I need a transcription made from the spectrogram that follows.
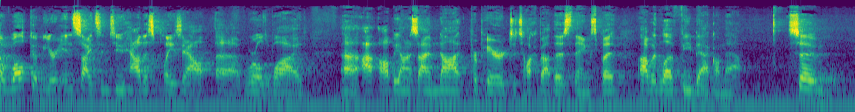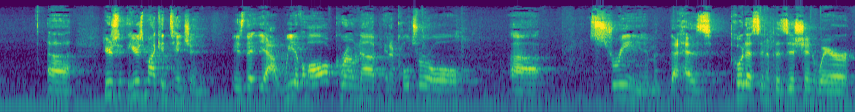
I welcome your insights into how this plays out uh, worldwide. Uh, I, will be honest, I am not prepared to talk about those things, but I would love feedback on that. So uh, here's, here's my contention is that, yeah, we have all grown up in a cultural uh, stream that has put us in a position where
